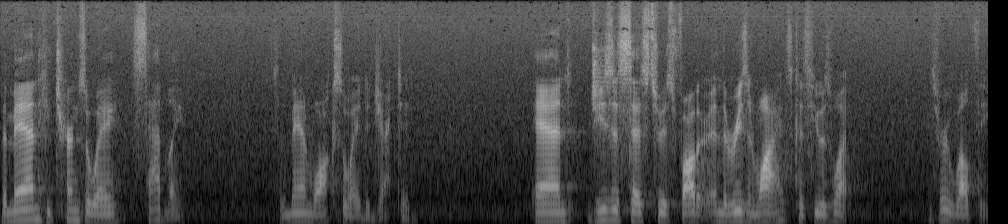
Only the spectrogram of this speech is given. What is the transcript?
The man, he turns away sadly. So the man walks away dejected. And Jesus says to his father, and the reason why is because he was what? He's very wealthy.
